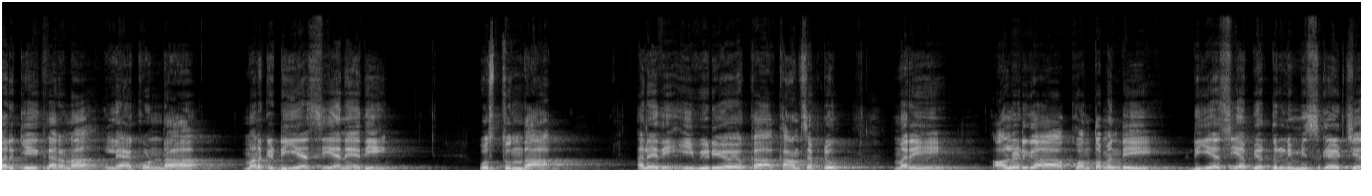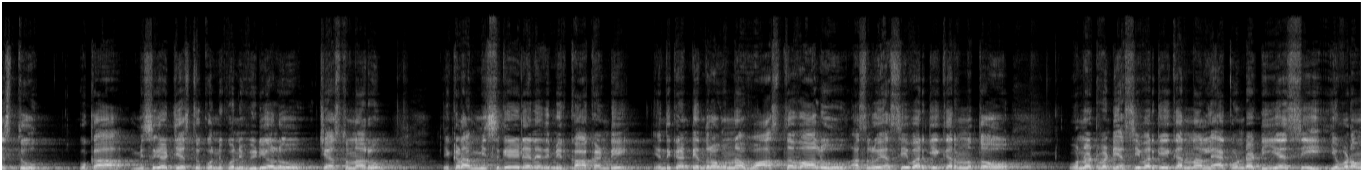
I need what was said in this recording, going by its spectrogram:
వర్గీకరణ లేకుండా మనకి డిఎస్సి అనేది వస్తుందా అనేది ఈ వీడియో యొక్క కాన్సెప్టు. మరి ఆల్రెడీగా కొంతమంది డిఎస్సి అభ్యర్థుల్ని మిస్గైడ్ చేస్తూ ఒక మిస్గైడ్ చేస్తూ కొన్ని కొన్ని వీడియోలు చేస్తున్నారు. ఇక్కడ మిస్గైడ్ అనేది మీరు కాకండి. ఎందుకంటే ఇందులో ఉన్న వాస్తవాలు అసలు ఎస్సీ వర్గీకరణతో ఉన్నటువంటి ఎస్సీ వర్గీకరణ లేకుండా డిఎస్సి ఇవ్వడం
